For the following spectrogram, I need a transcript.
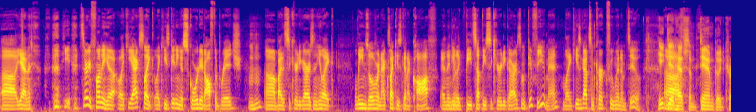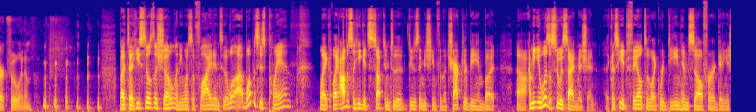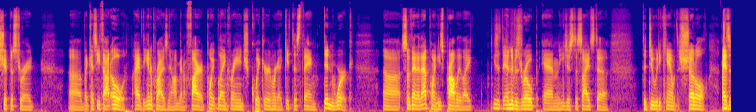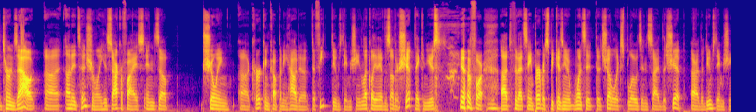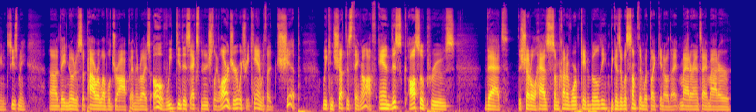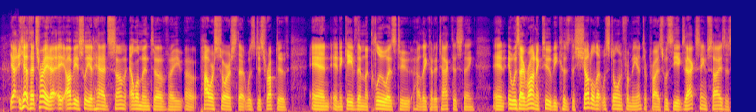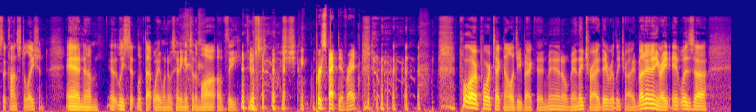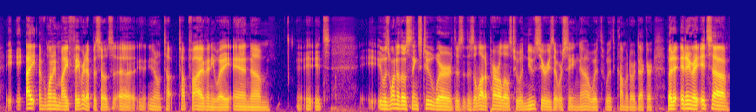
Uh, yeah. he, it's very funny. Uh, like he acts like like he's getting escorted off the bridge mm-hmm. uh, by the security guards, and he like leans over and acts like he's gonna cough, and then he like beats up these security guards. I'm like, good for you, man. Like he's got some Kirk Fu in him too. He did uh, have some damn good Kirk Fu in him. but uh, he steals the shuttle and he wants to fly it into the. Well, uh, what was his plan? Like, like obviously he gets sucked into the Doomsday Machine from the tractor beam, but uh, I mean it was a suicide mission because he had failed to like redeem himself for getting his ship destroyed. Uh, because he thought, oh, I have the Enterprise now. I'm going to fire at point blank range quicker, and we're going to get this thing. Didn't work. Uh, so then at that point, he's probably like he's at the end of his rope, and he just decides to to do what he can with the shuttle. As it turns out, uh, unintentionally, his sacrifice ends up showing uh, Kirk and company how to defeat Doomsday Machine. Luckily, they have this other ship they can use for uh, for that same purpose because you know once it the shuttle explodes inside the ship, uh, the Doomsday Machine, excuse me, uh, they notice a power level drop and they realize, oh, if we did this exponentially larger, which we can with a ship, we can shut this thing off. And this also proves that the shuttle has some kind of warp capability because it was something with like you know that matter antimatter. Yeah, yeah, that's right. I, obviously, it had some element of a, a, power source that was disruptive, and and it gave them a clue as to how they could attack this thing. And it was ironic too because the shuttle that was stolen from the Enterprise was the exact same size as the Constellation, and um, at least it looked that way when it was heading into the maw of the perspective, right? poor, poor technology back then, man. Oh man, they tried. They really tried. But at any rate, it was. Uh, it, I one of my favorite episodes. Uh, you know, top top five anyway, and um, it, it's it was one of those things too where there's there's a lot of parallels to a new series that we're seeing now with with Commodore Decker. But at, at any rate, it's uh,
